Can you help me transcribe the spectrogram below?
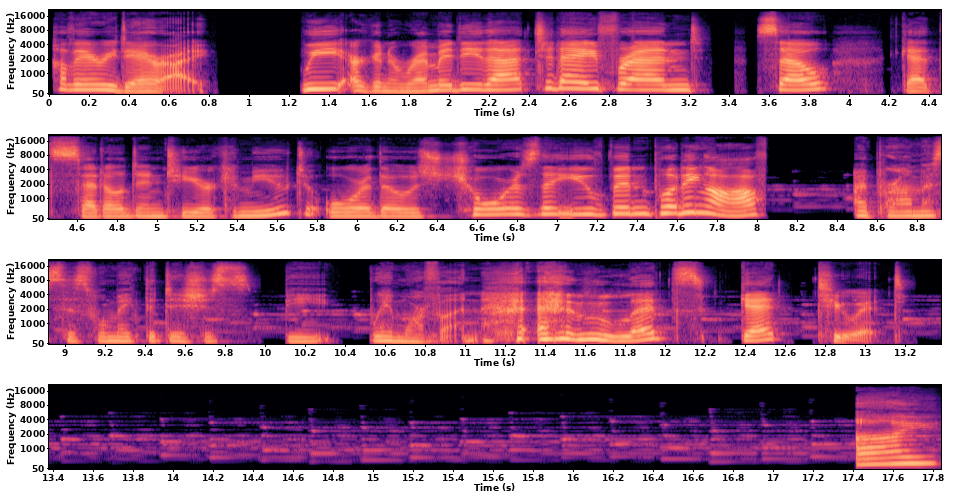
How very dare I? We are going to remedy that today, friend. So get settled into your commute or those chores that you've been putting off. I promise this will make the dishes be way more fun. and let's get to it. I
